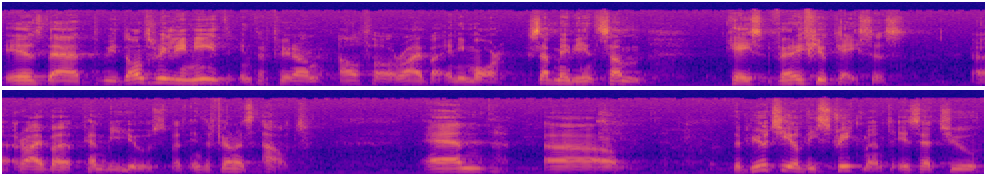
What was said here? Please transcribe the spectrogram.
is that we don't really need interferon alpha or riba anymore, except maybe in some case, very few cases, uh, riba can be used, but interference out. And uh, the beauty of this treatment is that you,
